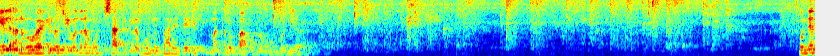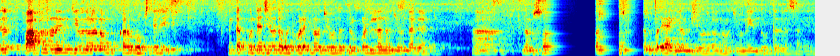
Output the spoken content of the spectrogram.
ಎಲ್ಲಿ ಅನುಭವ ಆಗಿಲ್ಲ ಜೀವನದಾಗ ಹುಟ್ಟು ಭೂಮಿ ಭೂಮಿಗೆ ಬಾರಿದ್ದೇವೆ ಮತ್ತದು ಪಾಪ ಪುಣ್ಯದ ಪಾಪದ ಋಣದ ಜೀವನದೊಳಗೆ ನಾವು ಕರ್ಮ ಹೋಗ್ತೇವೆ ಇಂಥ ಪುಣ್ಯ ಜೀವನದ ಹೊರಟ ಬಳಿಕ ನಾವು ಜೀವನ ತಿಳ್ಕೊಂಡಿಲ್ಲ, ನಾವು ಜೀವನದಾಗ ನಮ್ಮ ಸ್ವ ಪರಿ ಆಗಿಲ್ಲ, ನಮ್ಮ ಜೀವನದೊಳಗೆ ನಾವು ಜೀವನ ಎಂದೂ ಉದ್ದಾಗಲ್ಲ ಸಾಧ್ಯ ಇಲ್ಲ.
